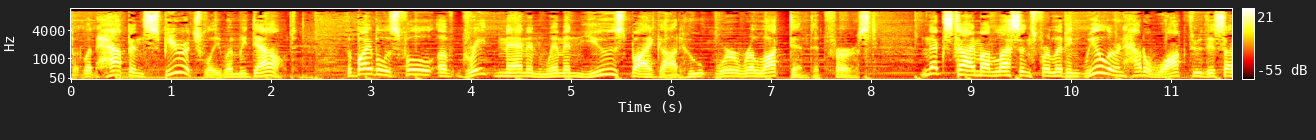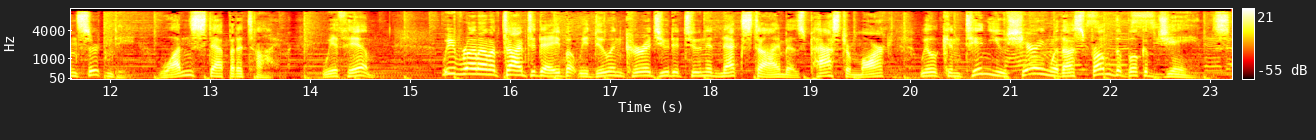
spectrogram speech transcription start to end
but what happens spiritually when we doubt? The Bible is full of great men and women used by God who were reluctant at first. Next time on Lessons for Living, we'll learn how to walk through this uncertainty, one step at a time, with Him. We've run out of time today, but we do encourage you to tune in next time as Pastor Mark will continue sharing with us from the book of James.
